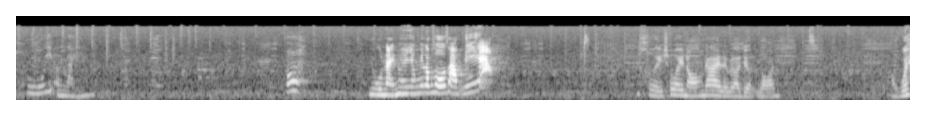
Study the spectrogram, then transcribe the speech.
โอ้ยอะไรอ๋ออยู่ไหนเธอยังไม่รับโทรศัพท์เนี่ยไม่เคยช่วยน้องได้เลยเวลาเดือดร้อน เอาเว้ย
